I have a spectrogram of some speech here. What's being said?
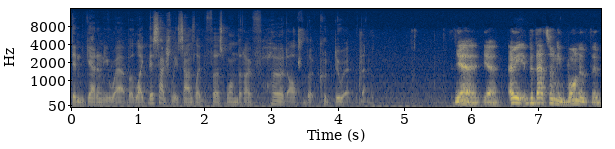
didn't get anywhere. But like this actually sounds like the first one that I've heard of that could do it. Then. Yeah, yeah. I mean, but that's only one of the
